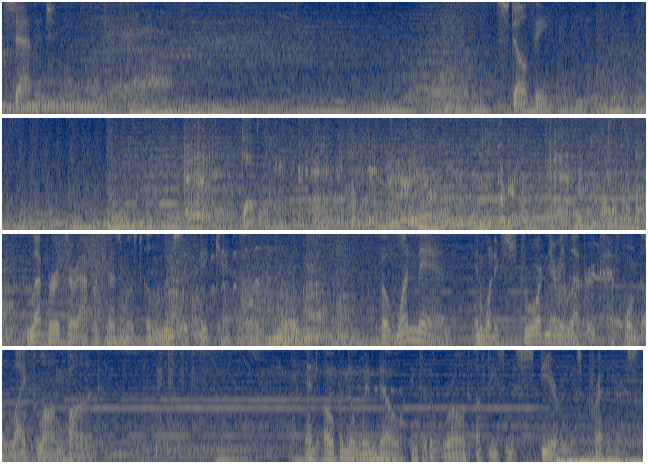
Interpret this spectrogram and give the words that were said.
Savage. Stealthy. Deadly. Leopards are Africa's most elusive big cat. But one man and one extraordinary leopard have formed a lifelong bond and opened a window into the world of these mysterious predators.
